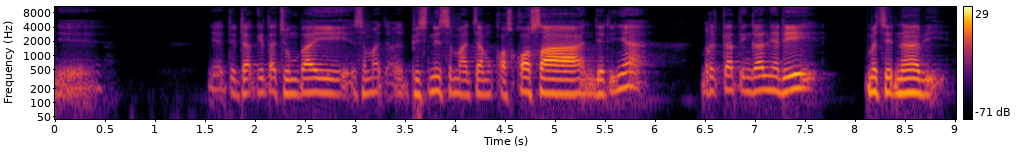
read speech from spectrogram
ya, ya, tidak kita jumpai semacam, bisnis semacam kos-kosan. Jadinya mereka tinggalnya di Masjid Nabi.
